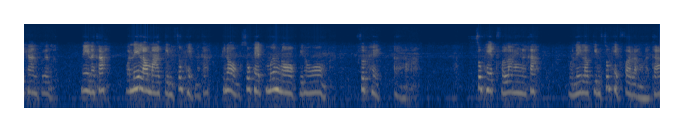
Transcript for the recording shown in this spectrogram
ีค่ะเพื่อน นี่นะคะ วันนี้เรามากินซุปเห็ดนะคะ พี่น้องซุปเห็ดเมืองนอกพี่น้องซุปเห็ดซุปเห็ดฝรั่งนะคะ วันนี้เรากินซุปเห็ดฝรั่งนะคะ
